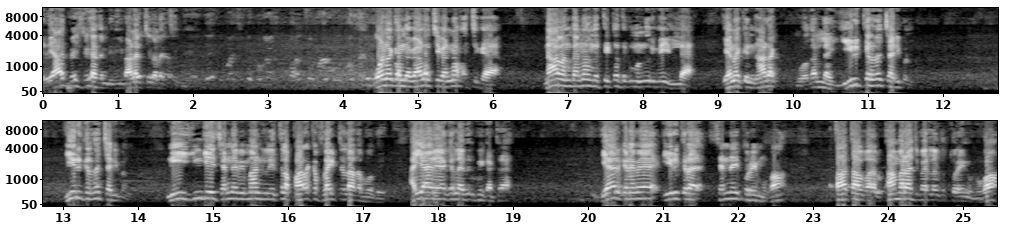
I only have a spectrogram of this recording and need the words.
எதையாவது பேசுறியா தம்பி? நீ வளர்ச்சி வளர்ச்சி. உனக்கு அந்த வளர்ச்சி வேணா வச்சுக்க. நான் வந்தேன்னா அந்த திட்டத்துக்கு முன்னுரிமை இல்ல. எனக்கு நட முதல்ல இருக்கிறத சரி பண்ணு. இருக்கிறத சரி பண்ணு. நீ இங்கே சென்னை விமான நிலையத்துல பறக்க பிளைட் இல்லாத போது ஐயாயிரம் ஏக்கர்ல எதிர்ப்பு போய் கட்டுற? ஏற்கனவே இருக்கிற சென்னை துறைமுகம் தாத்தா காமராஜ் பேர்ல இருக்க துறைமுகம்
